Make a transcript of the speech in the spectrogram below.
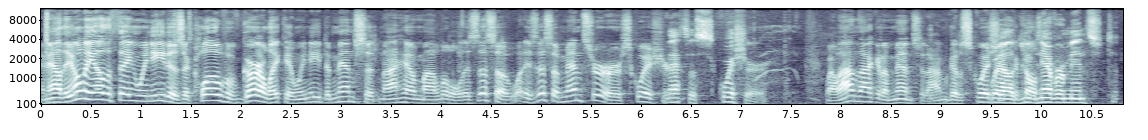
and now the only other thing we need is a clove of garlic, and we need to mince it. And I have my little. Is this a what? Is this a mincer or a squisher? That's a squisher. Well, I'm not going to mince it. I'm going to squish Well, it because you've never minced words.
